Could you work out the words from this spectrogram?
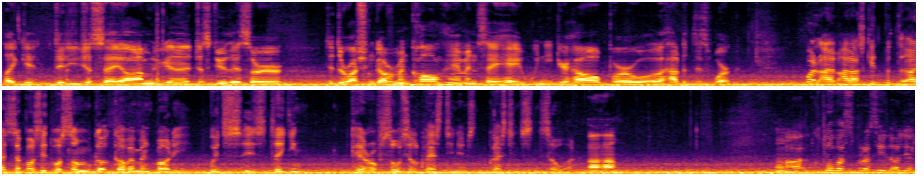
Like, did he just say, "Oh, I'm gonna just do this," or did the Russian government call him and say, "Hey, we need your help," or how did this work? Well, I, I'll ask it, but I suppose it was some go- government body which is taking care of social questions, questions and so on. Uh huh. А кто вас спросил, Олег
